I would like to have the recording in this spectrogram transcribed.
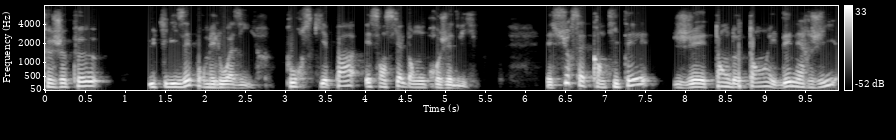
que je peux utiliser pour mes loisirs, pour ce qui n'est pas essentiel dans mon projet de vie. Et sur cette quantité, j'ai tant de temps et d'énergie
